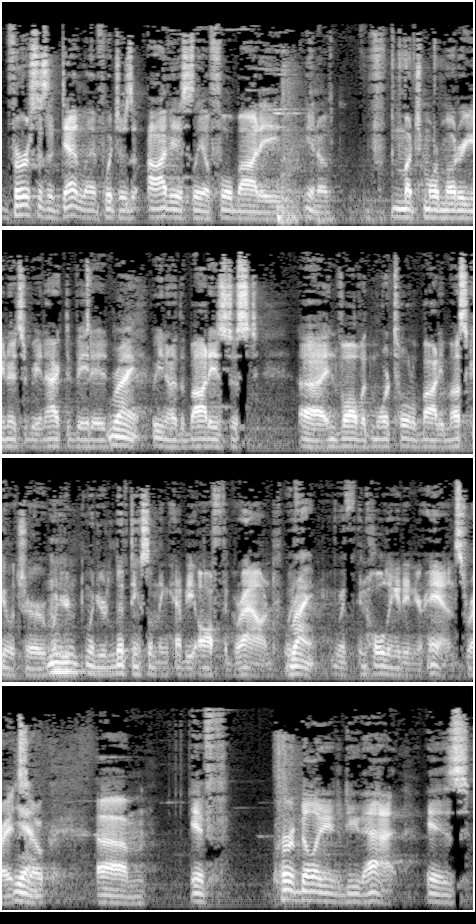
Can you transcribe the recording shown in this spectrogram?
Versus a deadlift, which is obviously a full body, you know, much more motor units are being activated. Right. You know, the body is just uh, involved with more total body musculature when mm-hmm. you're when you're lifting something heavy off the ground, with, right? With and holding it in your hands, right? Yeah. So, um, if her ability to do that is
